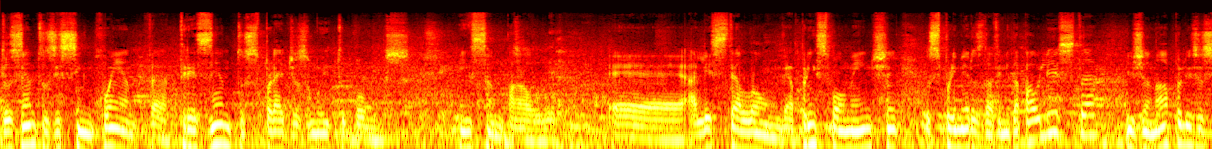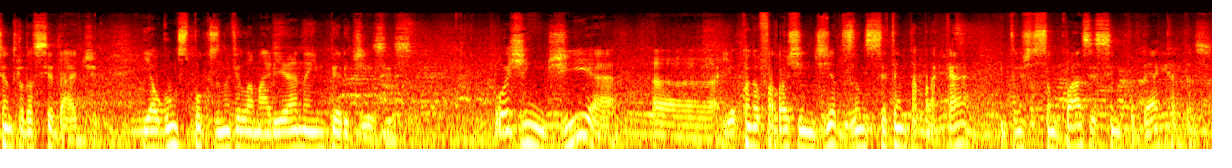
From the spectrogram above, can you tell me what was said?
250, 300 prédios muito bons em São Paulo. É, a lista é longa, principalmente os primeiros da Avenida Paulista, Higienópolis e o centro da cidade, e alguns poucos na Vila Mariana e em Perdizes. Hoje em dia, uh, e quando eu falo hoje em dia, dos anos 70 para cá, então já são quase cinco décadas,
